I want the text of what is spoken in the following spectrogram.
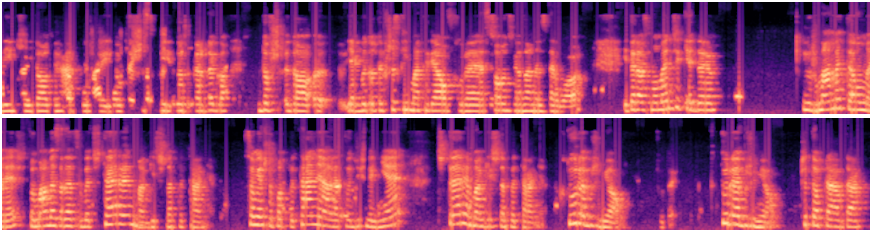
linki do tych arkuszy i do, do każdego, do, do, jakby do tych wszystkich materiałów, które są związane z The Work. I teraz w momencie, kiedy już mamy tę myśl, to mamy zadać sobie cztery magiczne pytania. Są jeszcze podpytania, ale to dzisiaj nie. Cztery magiczne pytania, które brzmią tutaj, które brzmią, czy to prawda,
